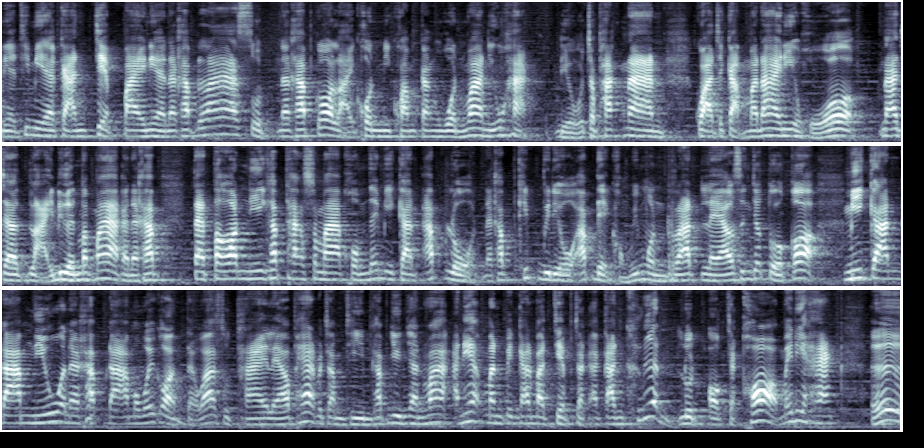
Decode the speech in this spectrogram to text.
เนี่ยที่มีอาการเจ็บไปเนี่ยนะครับล่าสุดนะครับก็หลายคนมีความกังวลว่านิ้วหักเดี๋ยวจะพักนานกว่าจะกลับมาได้นี่โอ้โห น่าจะหลายเดือนมากๆนะครับ แต่ตอนนี้ครับทางสมาคมได้มีการอัปโหลดนะครับคลิปวิดีโออัปเดตของวิมลรัตน์แล้ว ซึ่งเจ้าตัวก็มีการดามนิ้วนะครับดามเอาไว้ก่อน แต่ว่าสุดท้ายแล้วแพทย์ประจำทีมครับยืนยันว่าอันเนี้ยมันเป็นการบาดเจ็บจากอาการเคลื่อนหลุดออกจากข้อไม่ได้หักเออ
